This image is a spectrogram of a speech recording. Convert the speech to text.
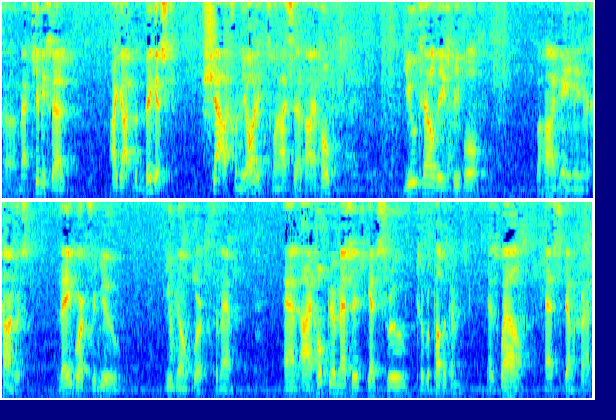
uh, Matt Kibbe said, I got the biggest shout from the audience when I said, I hope you tell these people behind me, meaning the Congress, they work for you, you don't work for them. And I hope your message gets through to Republicans as well as to Democrats.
